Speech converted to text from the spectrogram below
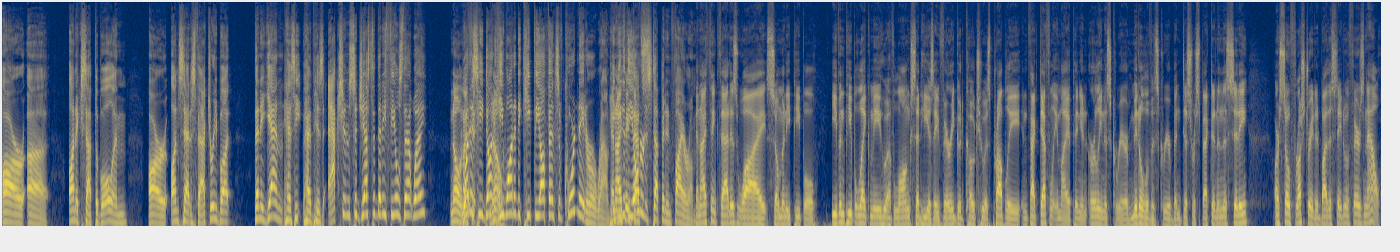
are uh, unacceptable and are unsatisfactory, but then again, has he have his actions suggested that he feels that way? No. what has he done? No. He wanted to keep the offensive coordinator around. He and needed the owner to step in and fire him. And I think that is why so many people, even people like me who have long said he is a very good coach who has probably, in fact, definitely in my opinion, early in his career, middle of his career, been disrespected in this city, are so frustrated by the state of affairs now.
